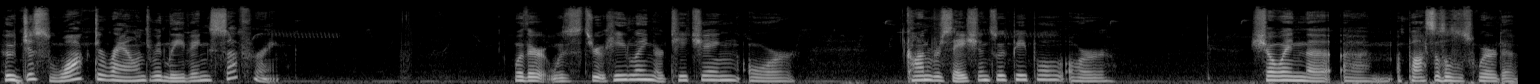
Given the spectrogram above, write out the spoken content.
who just walked around relieving suffering. Whether it was through healing or teaching or conversations with people or showing the um, apostles where to,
